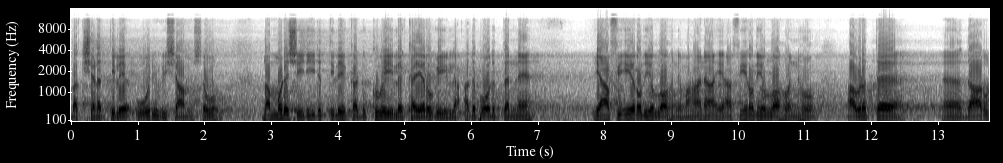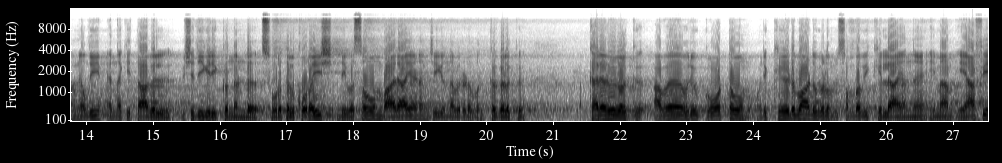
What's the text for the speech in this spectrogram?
ഭക്ഷണത്തിലെ ഒരു വിഷാംശവും നമ്മുടെ ശരീരത്തിലേക്ക് അടുക്കുകയില്ല കയറുകയില്ല. അതുപോലെ തന്നെ യാഫി റതിയുള്ളാഹുന് മഹാനായ യാഫി റതിയുള്ളാഹുഹു അവിടുത്തെ ദാറുൽ നദീം എന്ന കിതാബിൽ വിശദീകരിക്കുന്നുണ്ട്. സൂറത്തുൽ ഖുറൈഷ് ദിവസവും പാരായണം ചെയ്യുന്നവരുടെ വൃക്കകൾക്ക് കരളുകൾക്ക് അവ ഒരു കോട്ടവും ഒരു കേടുപാടുകളും സംഭവിക്കില്ല എന്ന് ഇമാം യാഫി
